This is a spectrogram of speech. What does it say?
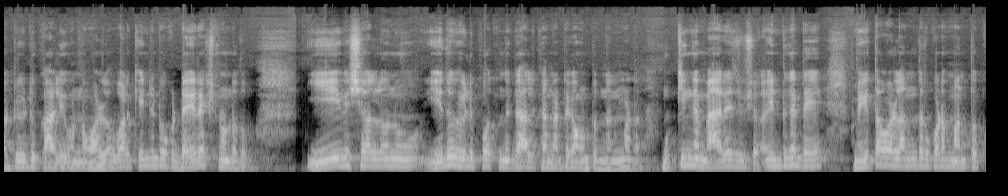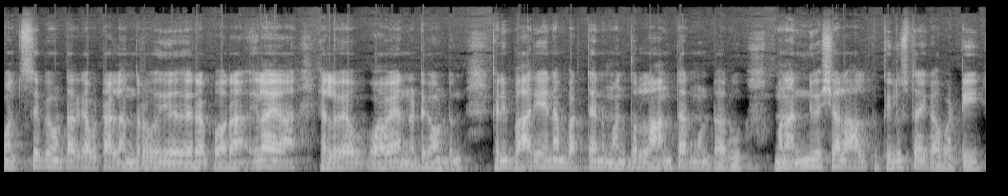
అటు ఇటు ఖాళీ ఉన్న వాళ్ళు వాళ్ళకి ఏంటంటే ఒక డైరెక్షన్ ఉండదు. ఏ విషయాల్లోనూ ఏదో వెళ్ళిపోతుంది గాలికి అన్నట్టుగా ఉంటుందన్నమాట. ముఖ్యంగా మ్యారేజ్ విషయం. ఎందుకంటే మిగతా వాళ్ళందరూ కూడా మనతో కొంతసేపే ఉంటారు కాబట్టి వాళ్ళందరూ ఎరా పోరా ఇలా ఎల్లవే అన్నట్టుగా ఉంటుంది. కానీ భార్య అయినా భర్త అయినా మనతో లాంగ్ టర్మ్ ఉంటారు. మన అన్ని విషయాలు వాళ్ళకి తెలుస్తాయి కాబట్టి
